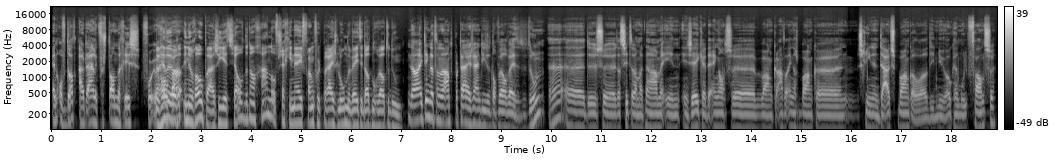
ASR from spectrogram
En of dat uiteindelijk verstandig is voor nou, Europa. in Europa, zie je hetzelfde dan gaande? Of zeg je nee, Frankfurt, Parijs, Londen weten dat nog wel te doen? Nou, ik denk dat er een aantal partijen zijn die dat nog wel weten te doen. Hè. Uh, dus uh, dat zit er dan met name in, in zeker de Engelse banken, een aantal Engelse banken. Misschien een Duitse bank, al die nu ook heel moeilijk Franse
